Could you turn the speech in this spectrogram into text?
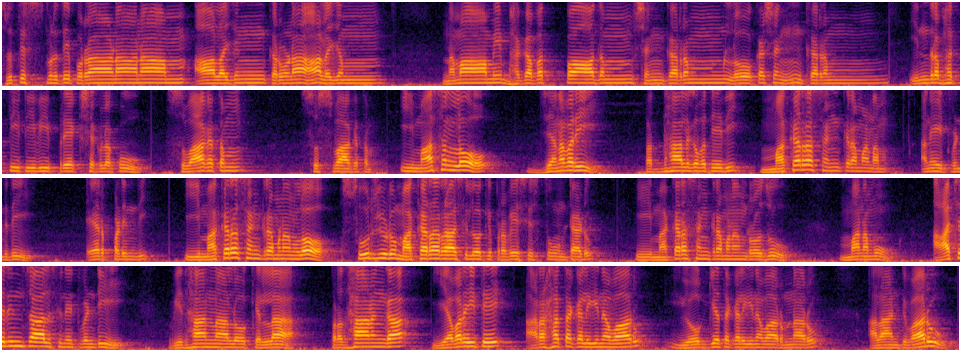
శృతిస్మృతిపురాణానాం ఆలయం కరుణాలయం నమామి భగవత్పాదం శంకరం లోకశంకరం ఇంద్రభక్తి టీవీ ప్రేక్షకులకు స్వాగతం సుస్వాగతం। ఈ మాసంలో జనవరి పద్నాలుగవ తేదీ మకర సంక్రమణం అనేటువంటిది ఏర్పడింది. ఈ మకర సంక్రమణంలో సూర్యుడు మకర రాశిలోకి ప్రవేశిస్తూ ఉంటాడు. ఈ మకర సంక్రమణం రోజు మనము ఆచరించాల్సినటువంటి విధానాల్లోకెల్లా ప్రధానంగా ఎవరైతే అర్హత కలిగిన వారు యోగ్యత కలిగిన వారు ఉన్నారో అలాంటి వారు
